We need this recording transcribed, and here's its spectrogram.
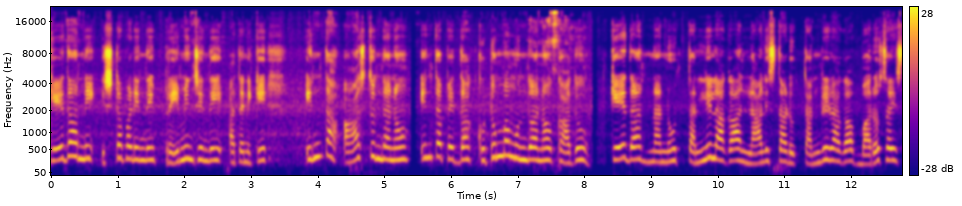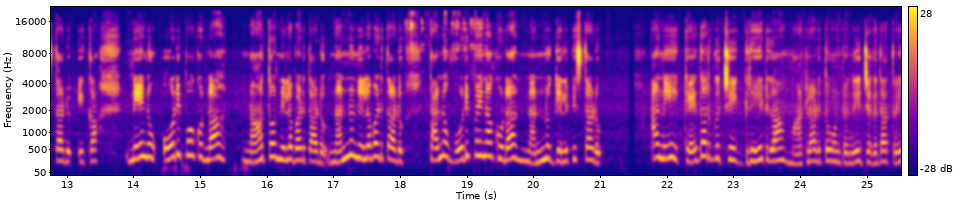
కేదార్ని ఇష్టపడింది ప్రేమించింది అతనికి ఇంత ఆస్తుందనో ఇంత పెద్ద కుటుంబం ఉందనో కాదు. కేదార్ నన్ను తల్లిలాగా లాలిస్తాడు తండ్రిలాగా భరోసా ఇస్తాడు. ఇక నేను ఓడిపోకుండా నాతో నిలబడతాడు నన్ను నిలబడతాడు. తను ఓడిపోయినా కూడా నన్ను గెలిపిస్తాడు అని కేదార్ గుచ్చి గ్రేట్గా మాట్లాడుతూ ఉంటుంది జగదాత్రి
